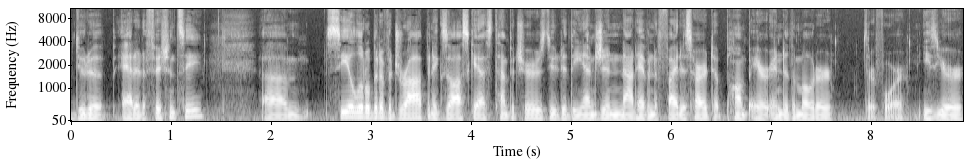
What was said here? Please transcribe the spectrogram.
due to added efficiency. Um, see a little bit of a drop in exhaust gas temperatures due to the engine not having to fight as hard to pump air into the motor, therefore easier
